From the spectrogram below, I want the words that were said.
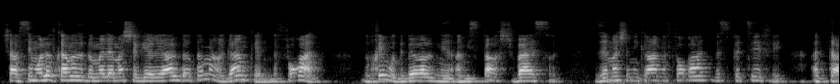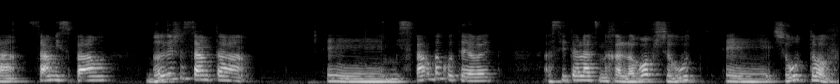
עכשיו שימו לב כמה זה דומה למה שגרי אלברט אמר, גם כן, מפורט. זוכרים, הוא דיבר על המספר 17. זה מה שנקרא מפורט וספציפי. אתה שם מספר, ברגע ששמת אה, מספר בכותרת, עשית לעצמך לרוב שירות, אה, שירות טוב,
